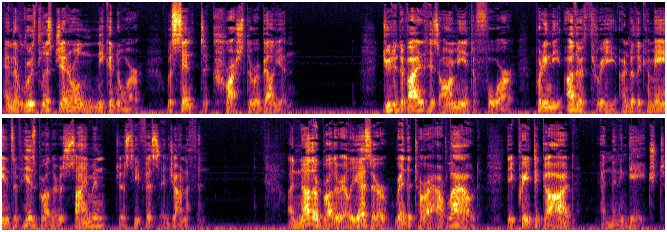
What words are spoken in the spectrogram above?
and the ruthless general Nicanor was sent to crush the rebellion. Judah divided his army into four, putting the other three under the commands of his brothers Simon, Josephus, and Jonathan. Another brother, Eleazar, read the Torah out loud. They prayed to God and then engaged.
